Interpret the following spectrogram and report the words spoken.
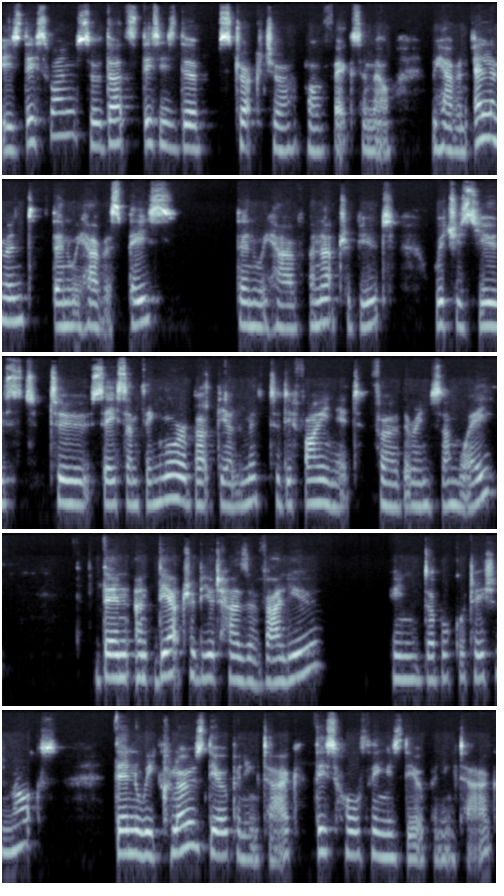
is this one. So that's this is the structure of XML. We have an element, then we have a space, then we have an attribute, which is used to say something more about the element, to define it further in some way. Then the attribute has a value in double quotation marks. Then we close the opening tag. This whole thing is the opening tag.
